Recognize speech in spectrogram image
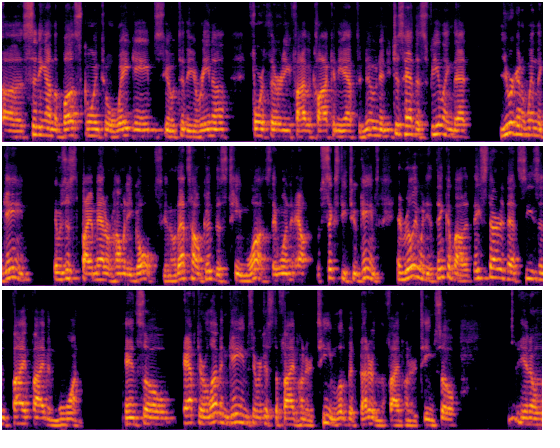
uh, sitting on the bus going to away games, you know, to the arena, 4:30, 5 o'clock in the afternoon, and you just had this feeling that you were going to win the game. It was just by a matter of how many goals. You know, that's how good this team was. They won 62 games, and really, when you think about it, they started that season five, five, and one. And so after 11 games, they were just a 500 team, a little bit better than the 500 team. So, you know,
